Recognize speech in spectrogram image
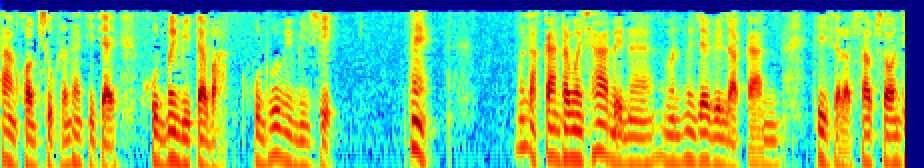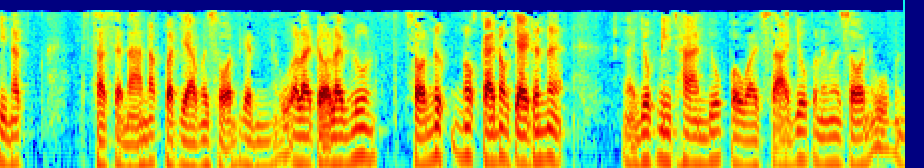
สร้างความสุขทางด้านจิตใจ คุณไม่มีตะบะคุณก็ไม่มีสิทธิ์นี่มันหลักการธรรมชาติเลยนะ มันไม่ใช่เป็นหลักการที่สลับซับซ้อนที่นัก ศาสนานักปรัชญามาสอนกันอะไรต่ออะไรไม่รู้สอนนอกนอกกายนอกใจท่านนะ่ะยกนิทานยกประวัติศาสตร์ยกอะไรมาสอนโอ้มัน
